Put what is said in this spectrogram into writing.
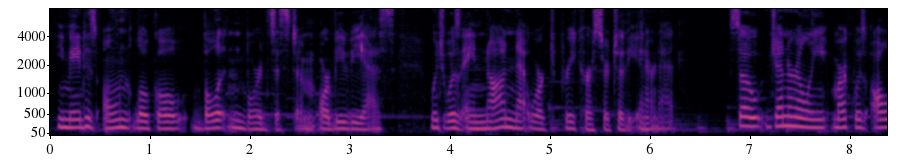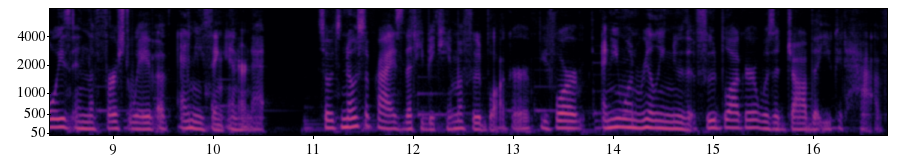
He made his own local bulletin board system, or BBS, which was a non networked precursor to the internet. So, generally, Marc was always in the first wave of anything internet. So, it's no surprise that he became a food blogger before anyone really knew that food blogger was a job that you could have.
